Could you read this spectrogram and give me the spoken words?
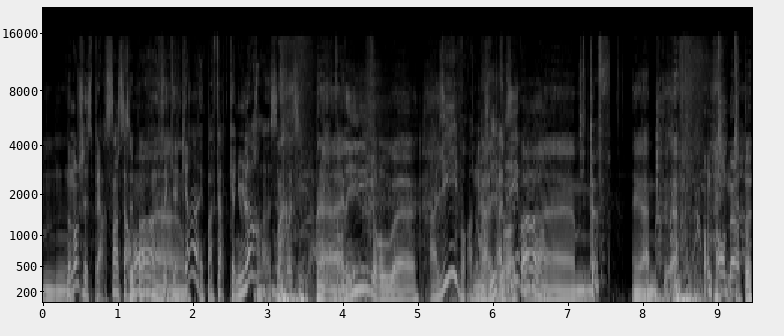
Non, non, j'espère sincèrement rencontrer un- quelqu'un et pas faire de canular cette fois-ci. Ah, un livre ou euh, Un livre Non, un j'ai pas de livre. un petit teuf. Un, un- non, mais attendez.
